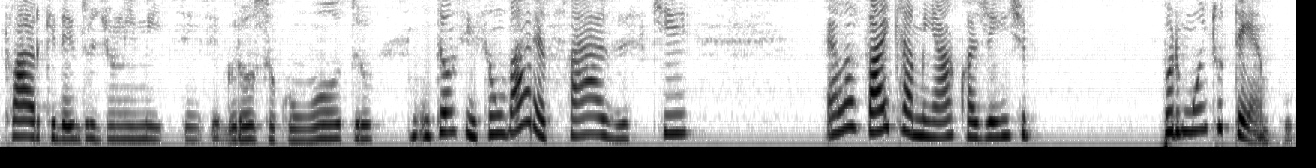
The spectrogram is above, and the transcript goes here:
claro que dentro de um limite, sem ser grosso com o outro. Então, assim, são várias fases que ela vai caminhar com a gente por muito tempo.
